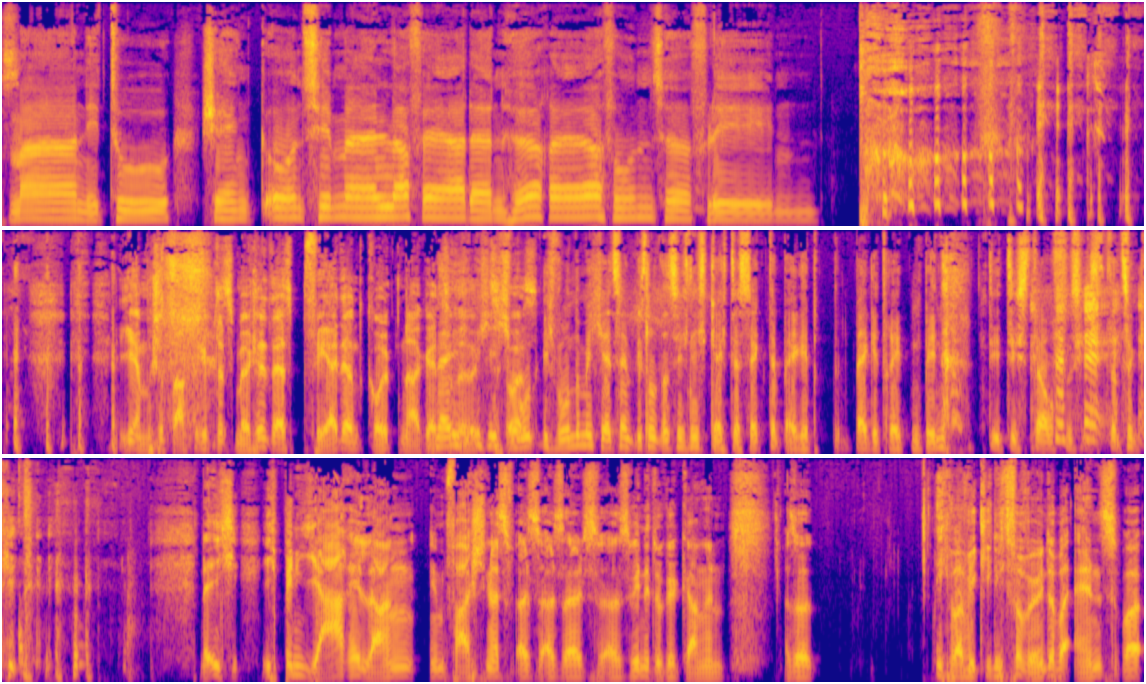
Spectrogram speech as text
so, Manitou, schenk uns Himmel auf Erden, höre auf unser Flehen. Ich habe mir schon gedacht, da gibt es Merchandise Pferde und Goldnuggets. Nein, ich, ich, ich wundere mich jetzt ein bisschen, dass ich nicht gleich der Sekte beige, beigetreten bin, die die es da offensichtlich dazu gibt. Na, ich, ich bin jahrelang im Fasching als, als, als, als, als Winnetou gegangen. Also ich war wirklich nicht verwöhnt, aber eins war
